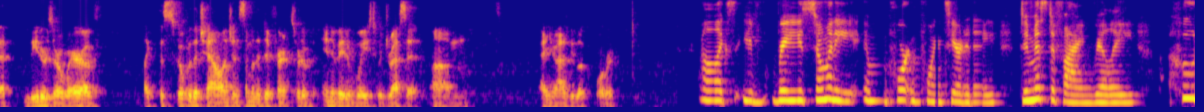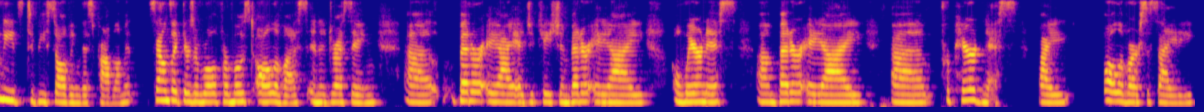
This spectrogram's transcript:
that leaders are aware of like the scope of the challenge and some of the different sort of innovative ways to address it um, and, you know as we look forward alex you've raised so many important points here today demystifying really who needs to be solving this problem. It sounds like there's a role for most all of us in addressing uh, better ai education better ai awareness um, better ai uh, preparedness by all of our society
